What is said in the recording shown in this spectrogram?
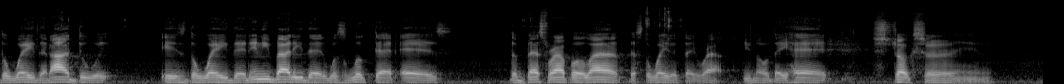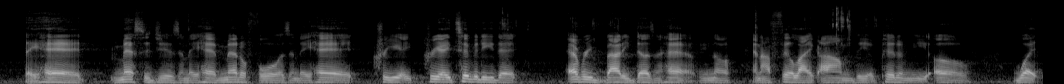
the way that I do it is the way that anybody that was looked at as the best rapper alive, that's the way that they rapped. You know, they had structure and they had messages and they had metaphors and they had create creativity that everybody doesn't have, you know. And I feel like I'm the epitome of what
